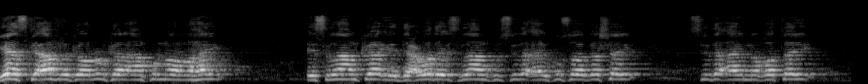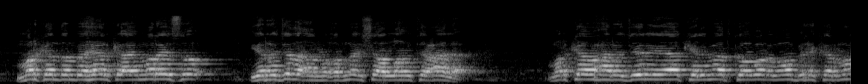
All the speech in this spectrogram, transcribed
geeska africa oo dhulkan aan ku nool nahay islaamka iyo dacwada islaamku sida ay ku soo gashay sida ay noqotay markan dambe heerka ay marayso iyo rajada aanu qabno insha allahu tacaala. Marka waxaan rajaynayaa kelimaad kooban ugama bixi karno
